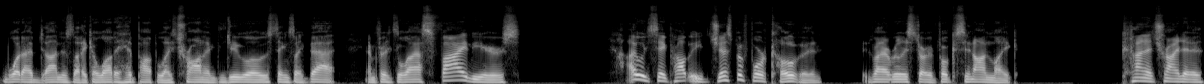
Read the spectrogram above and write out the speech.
what I've done is like a lot of hip hop electronic duos, things like that. And for the last five years, I would say probably just before COVID is when I really started focusing on like kind of trying to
